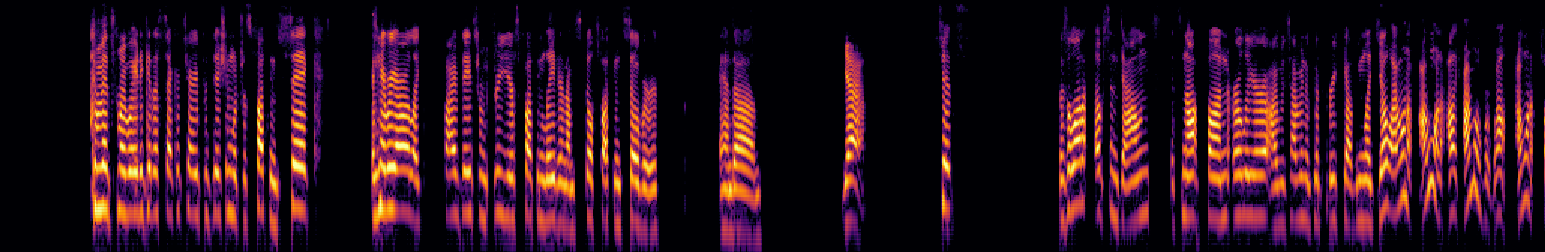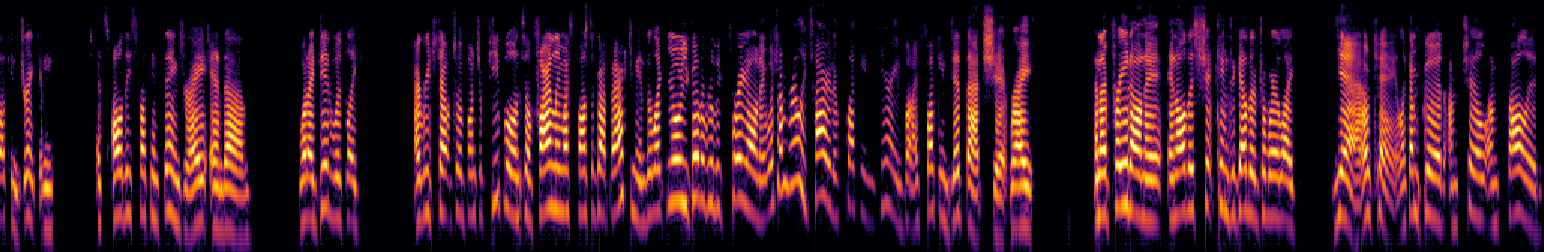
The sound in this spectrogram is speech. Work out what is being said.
convinced my way to get a secretary position, which was fucking sick. And here we are, like five days from three years fucking later, and I'm still fucking sober. And um, yeah, shit's there's a lot of ups and downs. It's not fun. Earlier, I was having a good freak out, being like, "Yo, I want to, I want to, like, I'm overwhelmed. I want to fucking drink," and it's all these fucking things, right? And um, what I did was like, I reached out to a bunch of people until finally my sponsor got back to me, and they're like, "Yo, you got to really pray on it," which I'm really tired of fucking hearing, but I fucking did that shit, right? And I prayed on it, and all this shit came together to where like yeah, okay, like I'm good, I'm chill, I'm solid.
